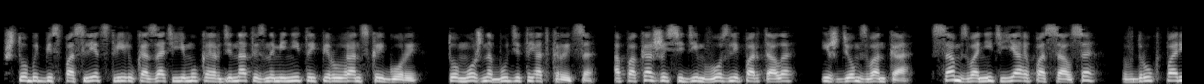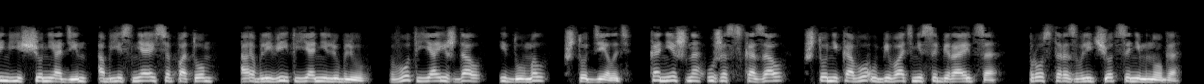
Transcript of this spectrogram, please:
чтобы без последствий указать ему координаты знаменитой Перуанской горы, то можно будет и открыться. А пока же сидим возле портала, и ждем звонка. Сам звонить я опасался, вдруг парень еще не один, объясняйся потом, а обливит я не люблю. Вот я и ждал, и думал, что делать. Конечно, ужас сказал, что никого убивать не собирается, просто развлечется немного.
